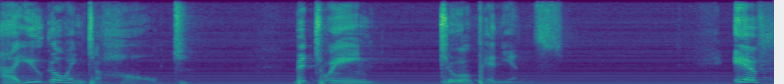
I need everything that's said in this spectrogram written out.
are you going to halt between two opinions? If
